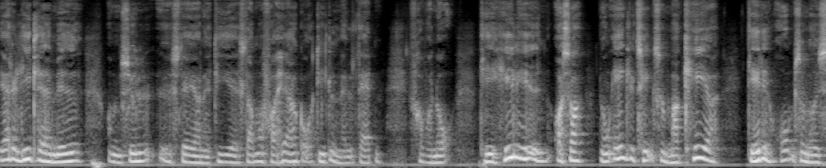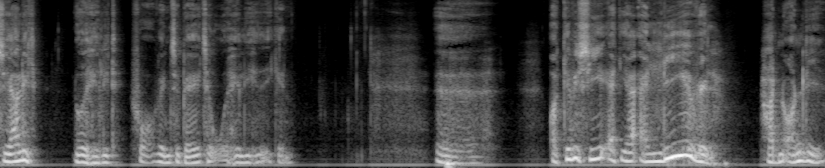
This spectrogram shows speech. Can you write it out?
Jeg er da ligeglad med, om sølvstagerne de øh, stammer fra herregård, ditlen eller datten, fra hvornår. Det er helheden, og så nogle enkelte ting, som markerer dette rum som noget særligt, noget helligt, for at vende tilbage til ordet hellighed igen. Øh, og det vil sige, at jeg alligevel har den åndelige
